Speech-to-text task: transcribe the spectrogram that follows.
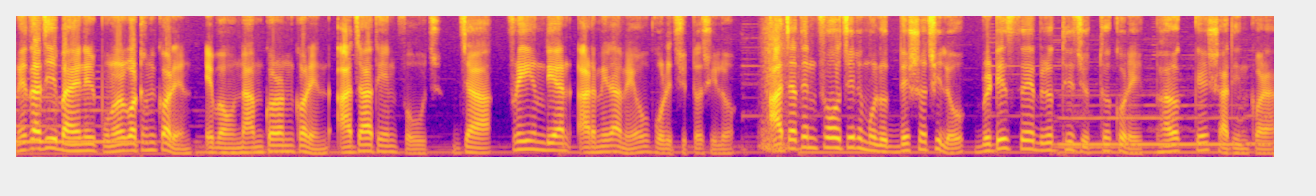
নেতাজি বাহিনীর পুনর্গঠন করেন এবং নামকরণ করেন আজাদ হিন্দ ফৌজ, যা ফ্রি ইন্ডিয়ান আর্মি নামেও পরিচিত ছিল। আজাদ হিন্দ ফৌজের মূল উদ্দেশ্য ছিল ব্রিটিশদের বিরুদ্ধে যুদ্ধ করে ভারতকে স্বাধীন করা।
